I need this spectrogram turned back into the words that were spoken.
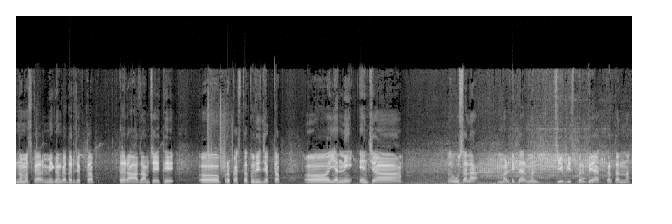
नमस्कार मी गंगाधर जगताप. तर आज आमच्या इथे प्रकाश तातुजी जगताप यांनी यांच्या उसाला मल्टीप्लायर म्हणजे बीज प्रक्रिया करताना.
